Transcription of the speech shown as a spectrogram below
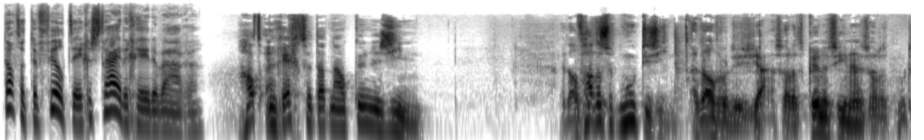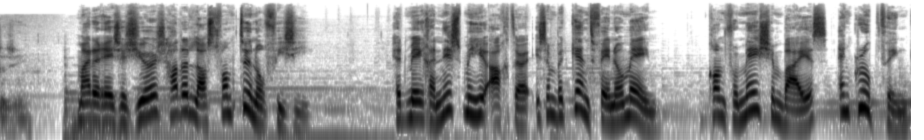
dat er te veel tegenstrijdigheden waren. Had een rechter dat nou kunnen zien? Of hadden ze het moeten zien? Het antwoord is ja, ze hadden het kunnen zien en ze hadden het moeten zien. Maar de rechercheurs hadden last van tunnelvisie. Het mechanisme hierachter is een bekend fenomeen: confirmation bias en groupthink.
